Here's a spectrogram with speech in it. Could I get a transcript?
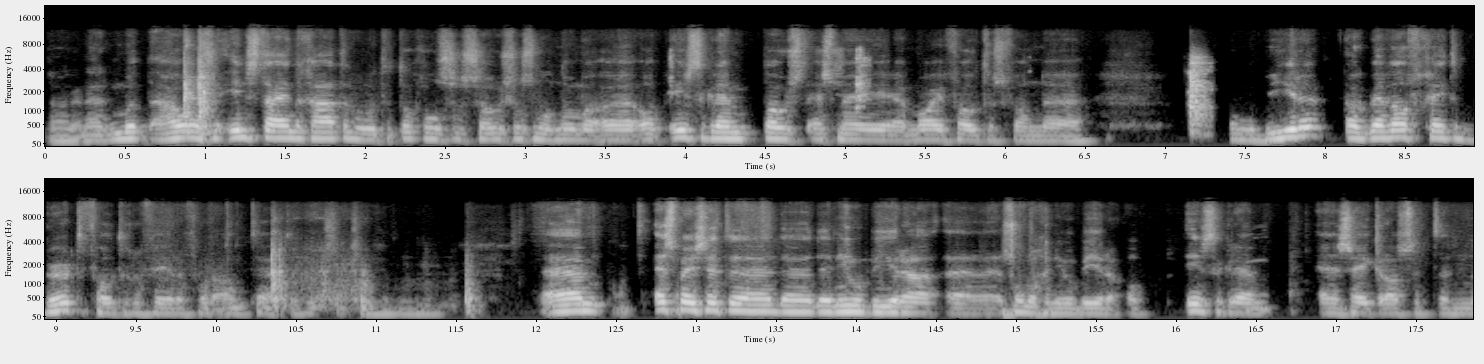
Okay, nou, moet, hou onze Insta in de gaten. We moeten toch onze socials nog noemen. Uh, op Instagram post Esme uh, mooie foto's van de, van de bieren. Oh, ik ben wel vergeten beurt te fotograferen voor de Antep. Um, Esme zet de, de, de, nieuwe bieren, sommige nieuwe bieren op Instagram. En zeker als het een...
